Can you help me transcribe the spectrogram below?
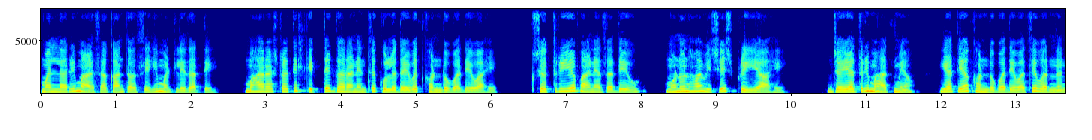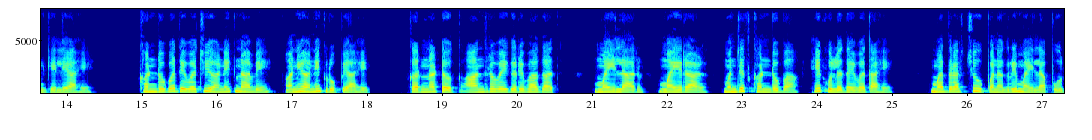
मल्हारी माळसाकांत असेही म्हटले जाते. महाराष्ट्रातील कित्येक घराण्यांचे कुलदैवत खंडोबा देव आहे. क्षत्रिय पाण्याचा देव म्हणून हा विशेष प्रिय आहे. जयात्री महात्म्य यात या खंडोबा देवाचे वर्णन केले आहे. खंडोबा देवाची अनेक नावे आणि अनेक रूपे आहेत. कर्नाटक आंध्र वगैरे भागात मैलार मैराळ म्हणजेच खंडोबा हे कुलदैवत आहे. मद्रासची उपनगरी मैलापूर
